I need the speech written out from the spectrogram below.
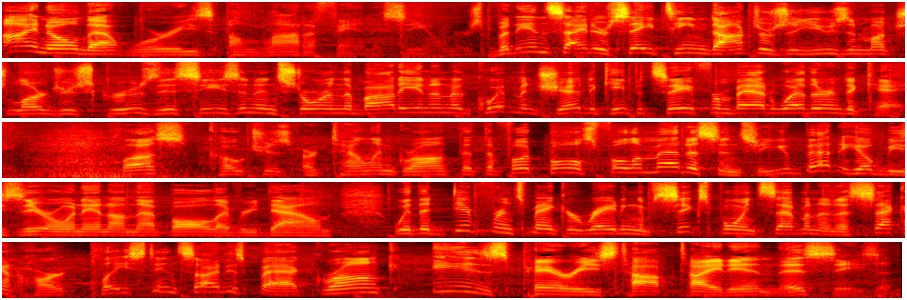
I know that worries a lot of fantasy owners, but insiders say team doctors are using much larger screws this season and storing the body in an equipment shed to keep it safe from bad weather and decay. Plus, coaches are telling Gronk that the football's full of medicine, so you bet he'll be zeroing in on that ball every down. With a difference maker rating of 6.7 and a second heart placed inside his back, Gronk is Perry's top tight end this season.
